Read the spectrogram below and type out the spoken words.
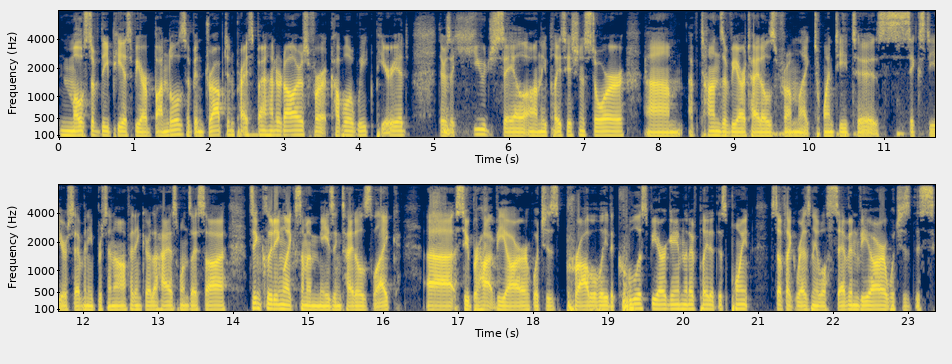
most of the PSVR bundles have been dropped in price by $100 for a couple of week period. There's a huge sale on the PlayStation Store um, of tons of VR titles from like 20 to 60 or 70% off, I think are the highest ones I saw. It's including like some amazing titles like uh, Superhot VR, which is probably the coolest VR game that I've played at this point. Stuff like Resident Evil 7 VR, which is this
